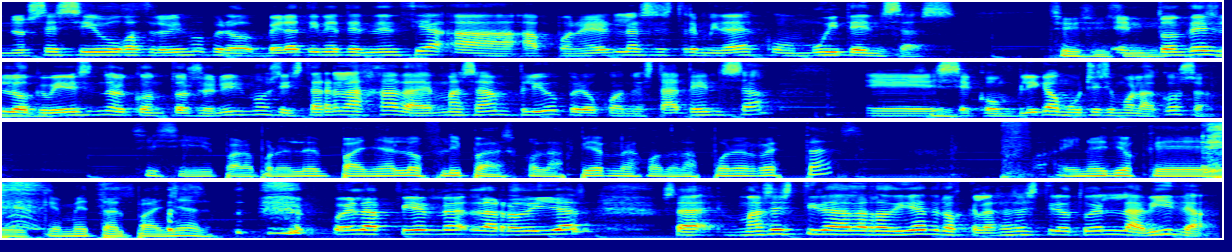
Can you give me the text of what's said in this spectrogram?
no sé si Hugo hace lo mismo, pero Vera tiene tendencia a, a poner las extremidades como muy tensas. Sí, sí, sí. Entonces, lo que viene siendo el contorsionismo, si está relajada es más amplio, pero cuando está tensa, eh, Sí. se complica muchísimo la cosa. Sí, sí, para ponerle el pañal lo flipas con las piernas cuando las pones rectas. Ahí no hay Dios que, que meta el pañal. Pues las piernas, las rodillas, o sea, más estiradas las rodillas de los que las has estirado tú en la vida.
